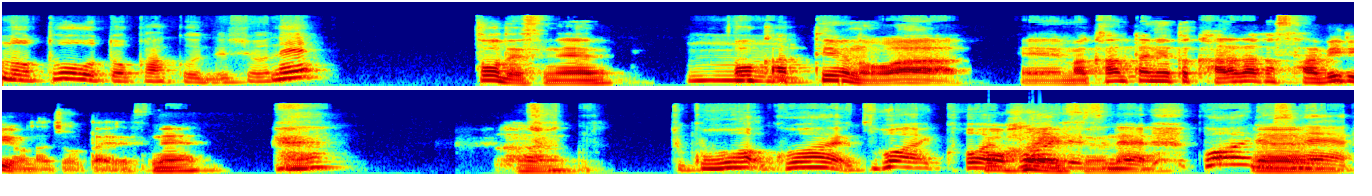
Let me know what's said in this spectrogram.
の糖と書くんですよね。そうですね。うん。糖化っていうのは、えーまあ簡単に言うと体が錆びるような状態ですね。え？はい。怖い、怖い、怖い、怖い、怖怖いいですすね。怖いですね。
